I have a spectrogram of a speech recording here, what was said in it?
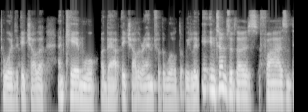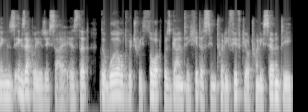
towards each other and care more about each other and for the world that we live in. In terms of those fires and things, exactly as you say, is that the world which we thought was going to hit us in 2050 or 2070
